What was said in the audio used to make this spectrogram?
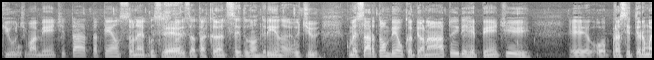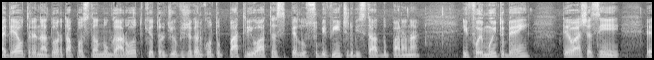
que ultimamente tá, tá tenso, né? Com esses É. dois atacantes aí do Londrina. O time, começaram tão bem o campeonato e de repente. É, para se ter uma ideia, o treinador tá apostando num garoto que outro dia eu vi jogando contra o Patriotas pelo Sub-20 do estado do Paraná e foi muito bem. Eu acho assim, é,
